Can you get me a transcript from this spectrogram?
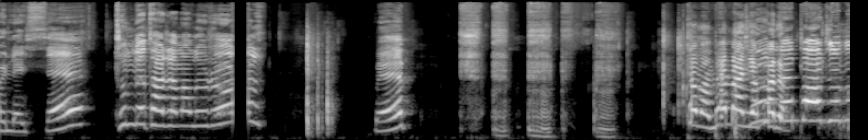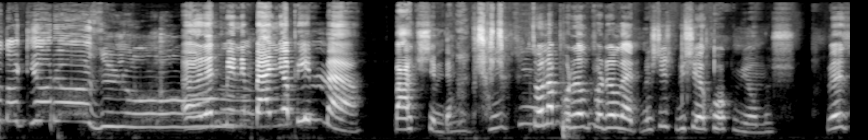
Öyleyse tüm deterjan alıyoruz. Ve Tamam hemen tüm yaparım. deterjanı döküyoruz. Öğretmenim ben yapayım mı? Bak şimdi. Sonra pırıl pırıl etmiş. Hiçbir şey kokmuyormuş. Ve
